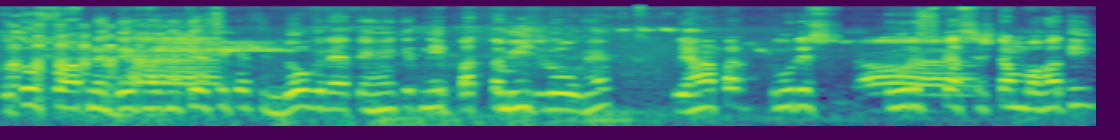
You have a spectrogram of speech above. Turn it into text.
तो दोस्तों आपने देखा कि कैसे कैसे लोग रहते हैं कितने बदतमीज लोग हैं। यहाँ पर टूरिस्ट टूरिस्ट का सिस्टम बहुत ही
